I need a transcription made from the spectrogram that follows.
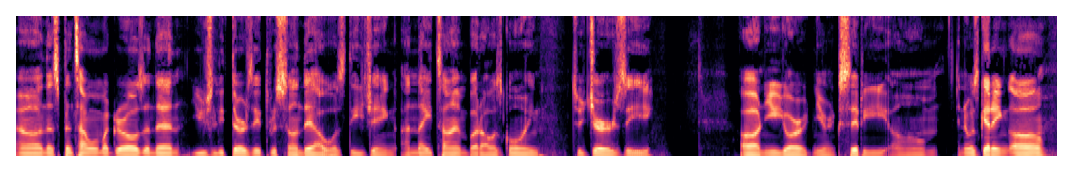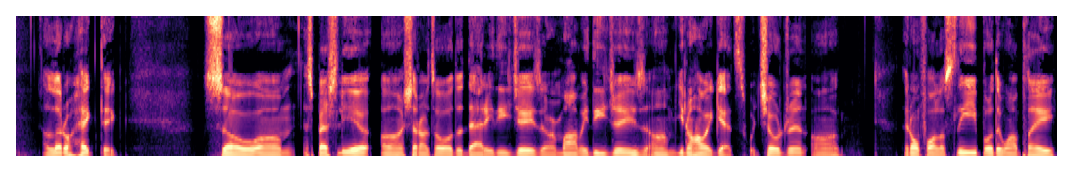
Uh, then spend time with my girls, and then usually Thursday through Sunday I was DJing at nighttime, but I was going to Jersey, uh, New York, New York City, um, and it was getting uh a little hectic. So, um, especially uh, uh, shout out to all the daddy DJs or mommy DJs. Um, you know how it gets with children. Um, they don't fall asleep or they want to play,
